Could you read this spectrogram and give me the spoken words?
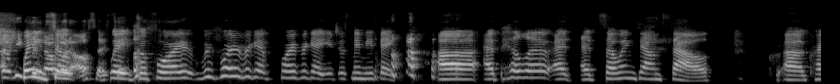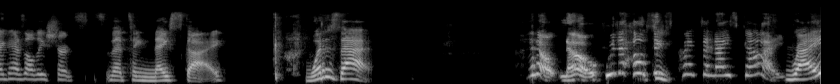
I don't even Wait, so- Wait, before I before I forget, before I forget, you just made me think. Uh, at Pillow at at Sewing Down South, uh, Craig has all these shirts that say "nice guy." What is that? I don't know. Who the hell thinks Craig's a nice guy? Right?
